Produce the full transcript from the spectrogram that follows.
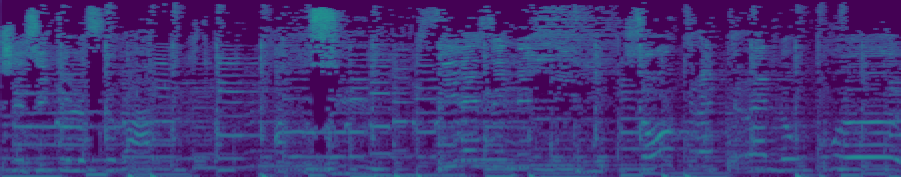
Jésus te le fera à coup sûr. Si les ennemis sont très très nombreux,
